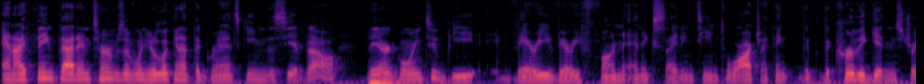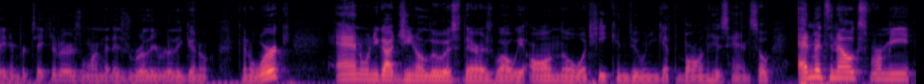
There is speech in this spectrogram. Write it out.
And I think that in terms of when you're looking at the grand scheme of the CFL, they are going to be a very, very fun and exciting team to watch. I think the, the Kurleigh Gittens trade in particular is one that is really, really gonna gonna work. And when you got Geno Lewis there as well, we all know what he can do when you get the ball in his hands. So Edmonton Elks for me,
